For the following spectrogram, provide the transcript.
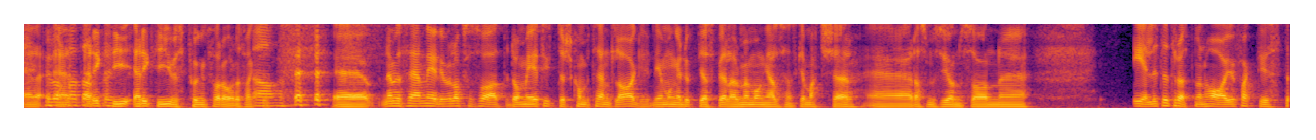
en, Det var en, riktig, en riktig ljuspunkt förra året faktiskt. Ja. Eh, nej men sen är det väl också så att de är ett ytterst kompetent lag. Det är många duktiga spelare med många allsvenska matcher. Eh, Rasmus Jönsson eh, är lite trött men har ju faktiskt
